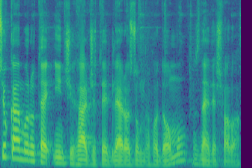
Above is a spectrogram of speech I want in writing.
Цю камеру та інші гаджети для розумного дому знайдеш в Ало.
